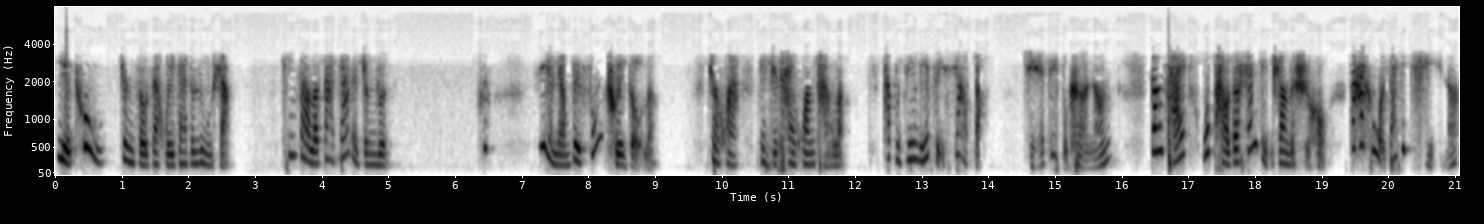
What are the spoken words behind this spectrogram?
野兔正走在回家的路上，听到了大家的争论。哼，月亮被风吹走了，这话简直太荒唐了！他不禁咧嘴笑道：“绝对不可能！刚才我跑到山顶上的时候，它还和我在一起呢。”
